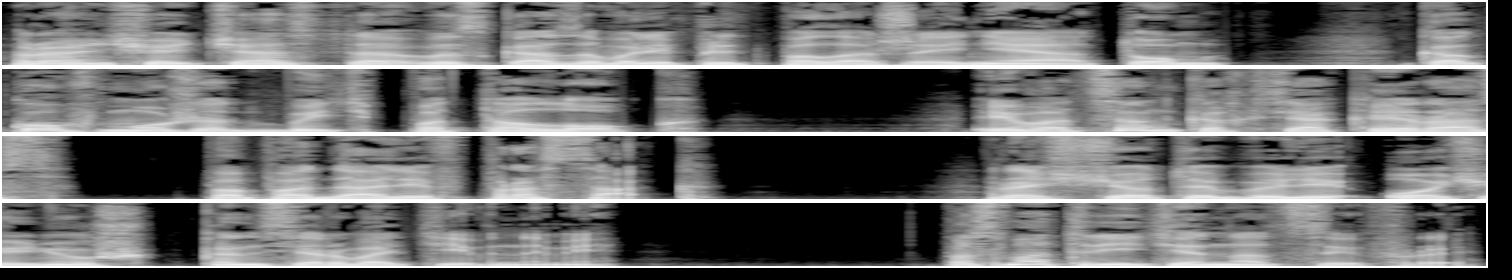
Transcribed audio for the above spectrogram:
раньше часто высказывали предположение о том, каков может быть потолок, и в оценках всякий раз попадали в просак. Расчеты были очень уж консервативными. Посмотрите на цифры.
